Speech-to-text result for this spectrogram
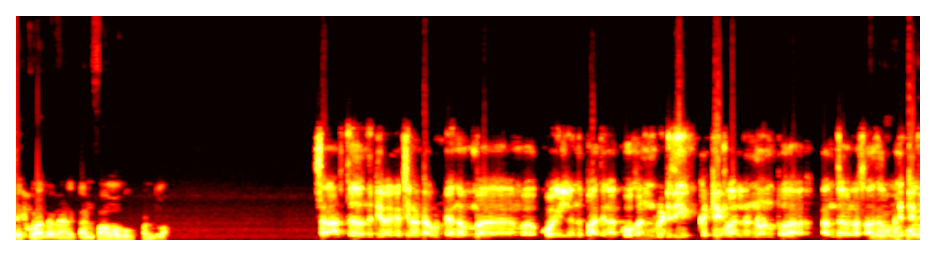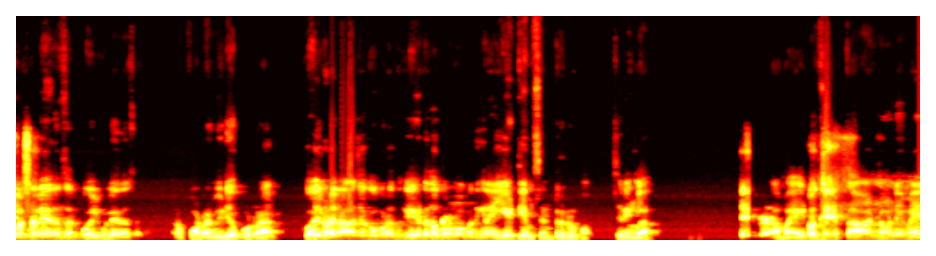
செக் பண்ணி. பாருங்க கன்ஃபார்மா புக் பண்ணலாம். சார் அடுத்தது வந்துட்டு எனக்கு சின்ன டவுட் நம்ம நம்ம கோயில்ல இருந்து பாத்தீங்கன்னா குகன் விடுதி கட்டுறீங்களா? இல்ல இன்னொன்னு தந்தவில்ல சார் கோயிலுக்குள்ளே தான் சார். கோயிலுக்குள்ளே தான் சார். நான் போடுறேன் வீடியோ போடுறேன். கோயிலோட ராஜகோபுரத்துக்கு இடதுபுறமா பாத்தீங்கன்னா ஏடிஎம் சென்டர் இருக்கும். சரிங்களா? சரி சார். ஆமா ஏடிஎம். சென்டர் தாண்டினோடனே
